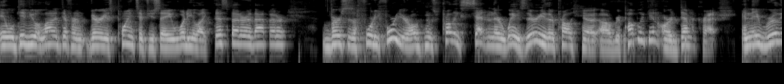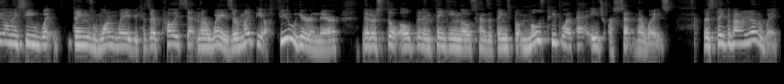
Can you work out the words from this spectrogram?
and will give you a lot of different various points if you say, what do you like this better or that better? Versus a 44 year old who's probably set in their ways. They're either probably a, a Republican or a Democrat, and they really only see what, things one way because they're probably set in their ways. There might be a few here and there that are still open and thinking those kinds of things, but most people at that age are set in their ways. Let's think about another way.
